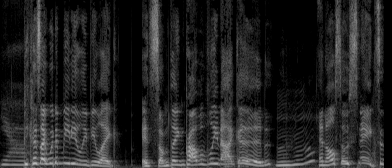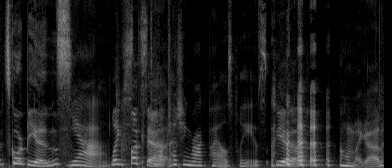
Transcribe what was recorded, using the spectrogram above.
Yeah. Because I would immediately be like, it's something probably not good. Mm-hmm. And also snakes and scorpions. Yeah. Like, fuck Stop that. Stop touching rock piles, please. Yeah. oh my god.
